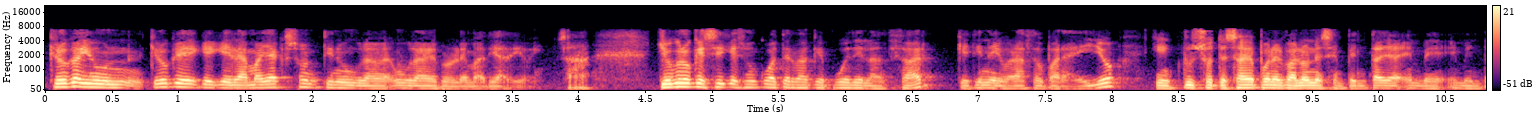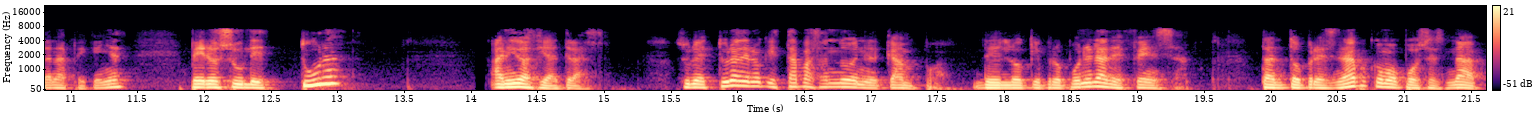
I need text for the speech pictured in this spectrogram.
Creo que hay un, creo que, que, que Lamar Jackson tiene un un grave problema a día de hoy. O sea, yo creo que sí que es un quarterback que puede lanzar, que tiene brazo para ello, que incluso te sabe poner balones en, pantalla, en, en ventanas pequeñas, pero su lectura han ido hacia atrás. Su lectura de lo que está pasando en el campo, de lo que propone la defensa, tanto pre-snap como post-snap,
